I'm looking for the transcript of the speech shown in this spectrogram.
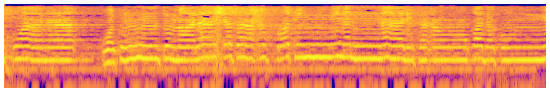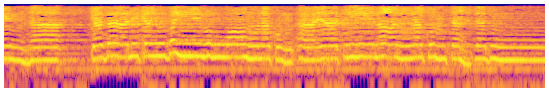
إخوانا وكنتم على شفا حفرة من النار فأنقذكم منها كذلك يبين الله لكم آياته لعلكم تهتدون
